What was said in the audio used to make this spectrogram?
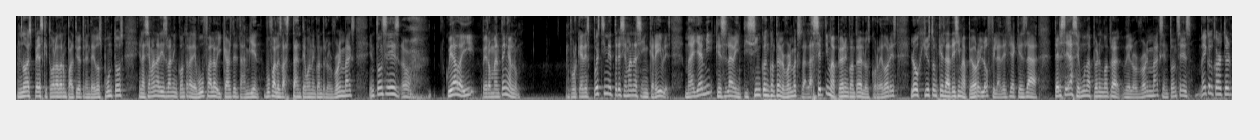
No esperes que te va a dar un partido de 32 puntos. En la semana 10 van en contra de Buffalo y Carter también. Buffalo es bastante bueno en contra de los running backs. Entonces, oh, cuidado ahí, pero manténganlo. Porque después tiene tres semanas increíbles. Miami, que es la 25 en contra de los running backs, o sea, la séptima peor en contra de los corredores. Luego Houston, que es la décima peor. Y luego Filadelfia, que es la tercera, segunda peor en contra de los running backs. Entonces, Michael Carter,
